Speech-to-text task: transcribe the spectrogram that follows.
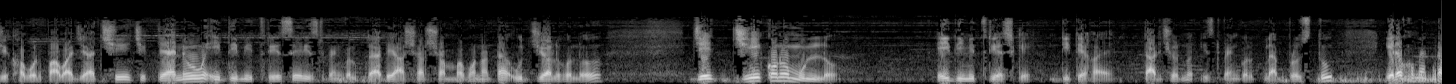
যে খবর পাওয়া যাচ্ছে, যে কেন এই দিমিত্রিয়াসের ইস্টবেঙ্গল ক্লাবে আসার সম্ভাবনাটা উজ্জ্বল হলো যে যে কোনো মূল্য এই দিমিত্রিয়াসকে দিতে হয়। তার জন্য ইস্ট বেঙ্গল ক্লাব প্রস্তুত। এরকম একটা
